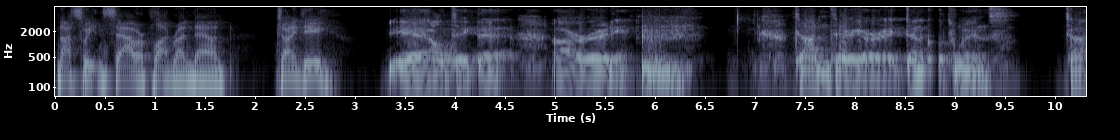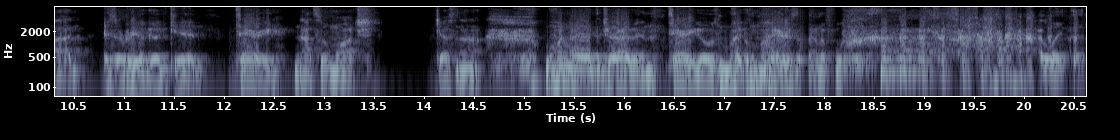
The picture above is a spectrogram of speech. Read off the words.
not sweet and sour plot rundown? Johnny D. Yeah, I'll take that. Alrighty. Todd and Terry are identical twins. Todd is a real good kid. Terry, not so much. Just not. One night at the drive-in, Terry goes Michael Myers on a fool. I like that.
